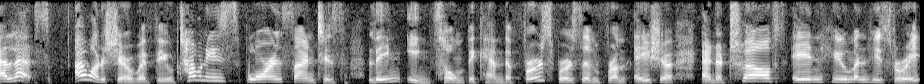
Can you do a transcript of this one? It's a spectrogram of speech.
At last, I want to share with you Taiwanese-born scientist Lin Yingcong became the first person from Asia and the 12th in human history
